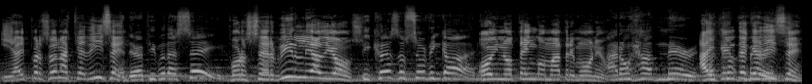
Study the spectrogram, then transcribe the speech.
y hay personas que And dicen, there are people that say, por servirle a Dios, because of serving God, hoy no tengo matrimonio. I don't have marriage. Hay gente que dice,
